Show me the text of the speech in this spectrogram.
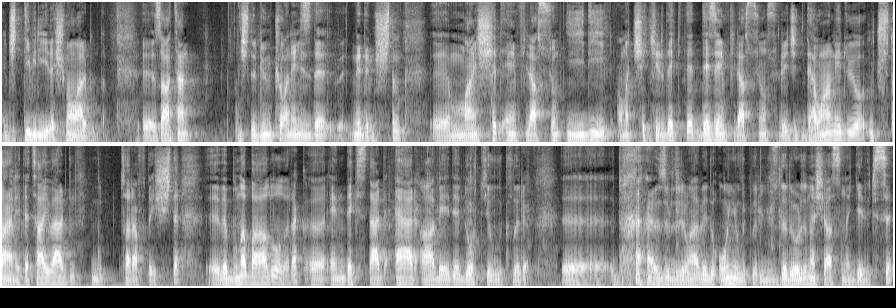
Yani ciddi bir iyileşme var burada. E, zaten işte dünkü analizde ne demiştim? E, manşet enflasyon iyi değil ama çekirdekte dezenflasyon süreci devam ediyor. Üç tane detay verdim. Bu tarafta işte e, ve buna bağlı olarak e, endekslerde eğer ABD 4 yıllıkları e, özür dilerim ABD 10 yıllıkları %4'ün aşağısına gelirse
